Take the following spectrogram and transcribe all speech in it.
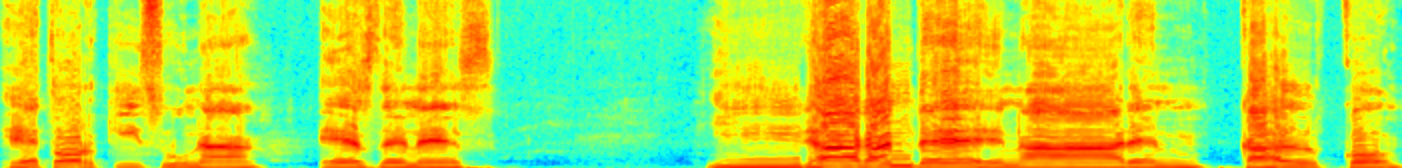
Etorkizuna ez denez iragandenaren kalko.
